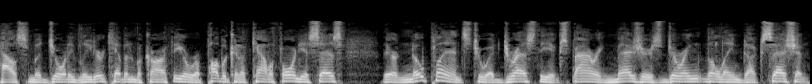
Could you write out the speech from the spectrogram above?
House Majority Leader Kevin McCarthy, a Republican of California, says there are no plans to address the expiring measures during the lame duck session.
